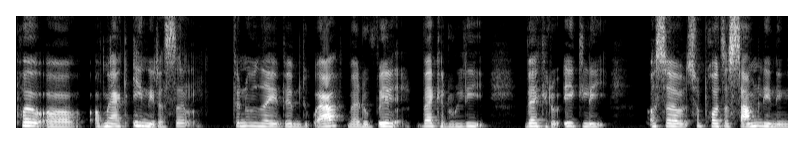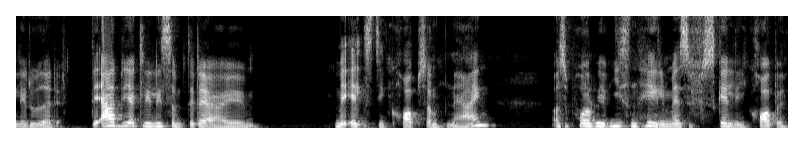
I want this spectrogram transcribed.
Prøv at, at mærke ind i dig selv. Find ud af, hvem du er, hvad du vil, hvad kan du lide, hvad kan du ikke lide, og så, så prøv at tage sammenligning lidt ud af det. Det er virkelig ligesom det der øh, med ældst din krop, som den er, ikke? Og så prøver vi at vise en hel masse forskellige kroppe,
